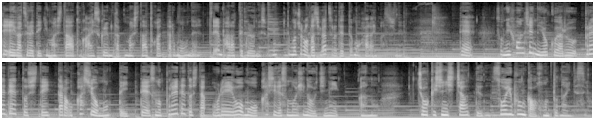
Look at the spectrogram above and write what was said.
で映画連れて行きました。とかアイスクリーム食べました。とか言ったらもうね全部払ってくれるんですよね。でもちろん私が連れてっても払いますしね。でその日本人でよくやるプレイデートしていったらお菓子を持って行ってそのプレイデートしたお礼をもうお菓子でその日のうちにあの帳消しにしちゃうっていうそういう文化は本当ないんですよ。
